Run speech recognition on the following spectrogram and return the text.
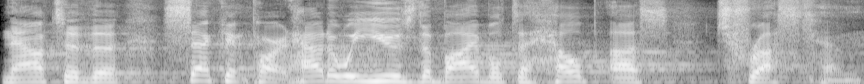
Now to the second part. How do we use the Bible to help us trust Him?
